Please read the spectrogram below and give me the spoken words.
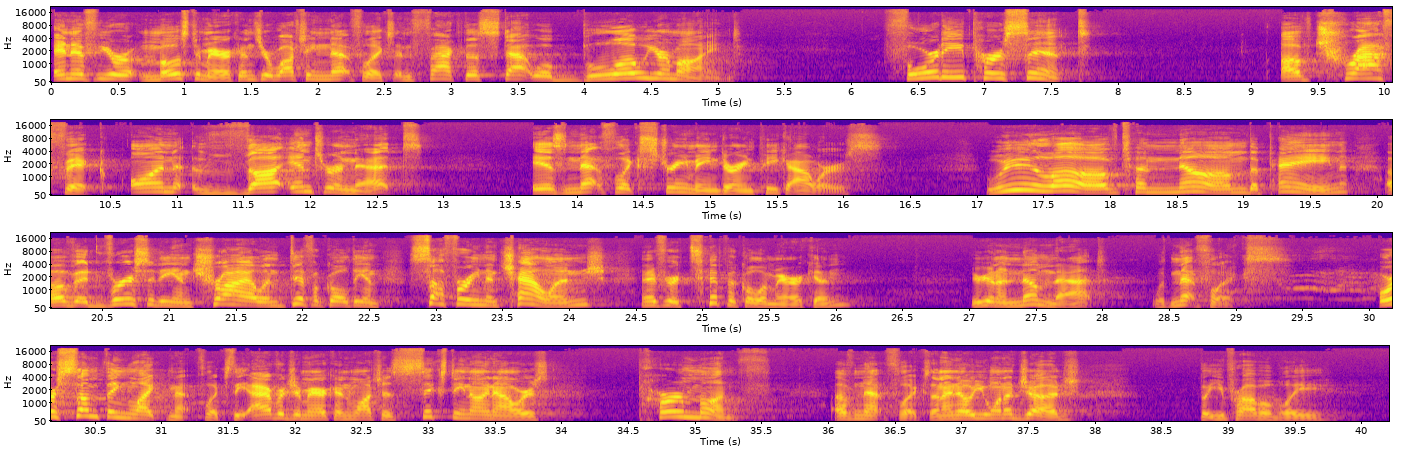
And if you're most Americans, you're watching Netflix. In fact, this stat will blow your mind 40% of traffic on the internet is Netflix streaming during peak hours. We love to numb the pain of adversity and trial and difficulty and suffering and challenge. And if you're a typical American, you're going to numb that with Netflix or something like Netflix. The average American watches 69 hours per month of Netflix. And I know you want to judge, but you probably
